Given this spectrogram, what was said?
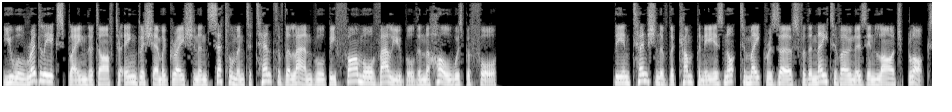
You will readily explain that after English emigration and settlement a tenth of the land will be far more valuable than the whole was before. The intention of the company is not to make reserves for the native owners in large blocks,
